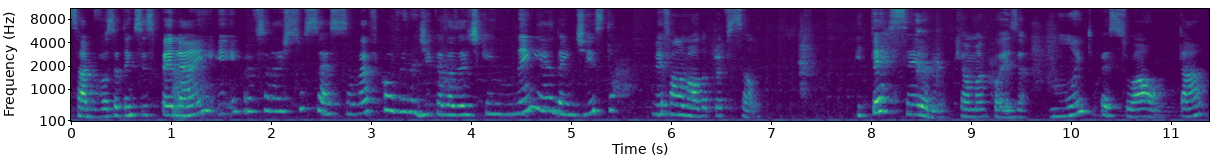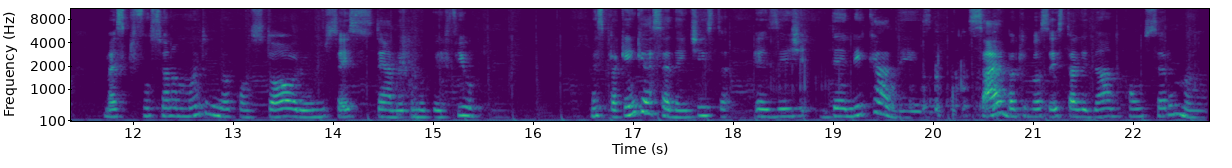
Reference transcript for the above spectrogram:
Sabe, você tem que se espelhar em, em, profissionais de sucesso. Você não vai ficar ouvindo dicas, às vezes, de quem nem é dentista e vem falar mal da profissão. E terceiro, que é uma coisa muito pessoal, tá? Mas que funciona muito no meu consultório, não sei se isso tem a ver com o meu perfil, mas para quem quer ser dentista, exige delicadeza. Saiba que você está lidando com um ser humano.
